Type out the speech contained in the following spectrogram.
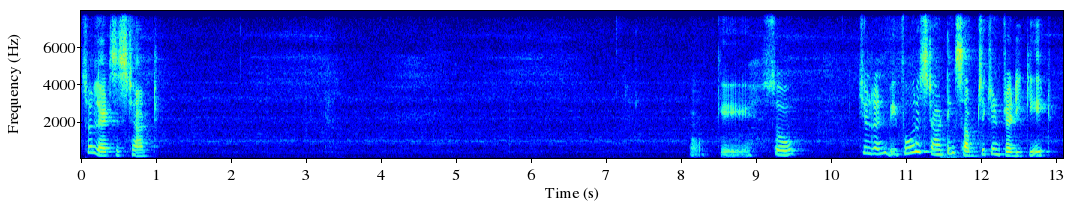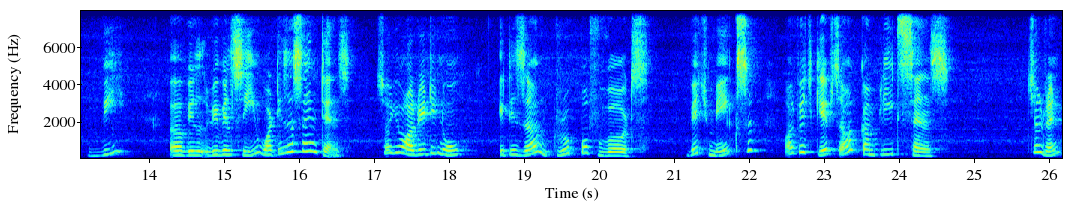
So let's start. Okay, so children, before starting subject and predicate, we uh, will we will see what is a sentence. So you already know it is a group of words which makes or which gives a complete sense. Children,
